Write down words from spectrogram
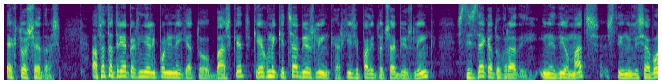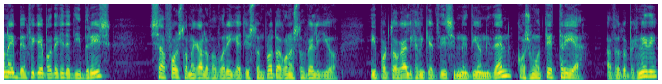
εκτός έδρας. Αυτά τα τρία παιχνίδια λοιπόν είναι για το μπάσκετ και έχουμε και Champions League. Αρχίζει πάλι το Champions League. Στις 10 το βράδυ είναι δύο μάτς. Στην Λισαβόνα η Μπενφίκα υποδέχεται την Μπριζ. Σαφώς το μεγάλο φαβορή γιατί στον πρώτο αγώνα στο Βέλγιο οι Πορτογάλοι είχαν κερδίσει με 2-0. Κοσμοτέ 3 αυτό το παιχνίδι.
